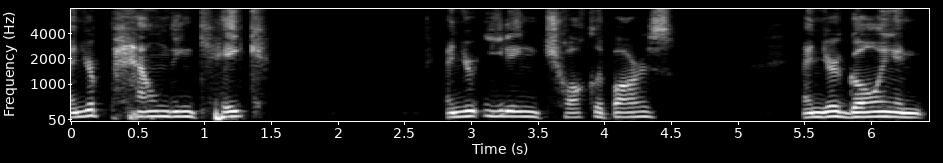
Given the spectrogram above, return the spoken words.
and you're pounding cake and you're eating chocolate bars and you're going and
